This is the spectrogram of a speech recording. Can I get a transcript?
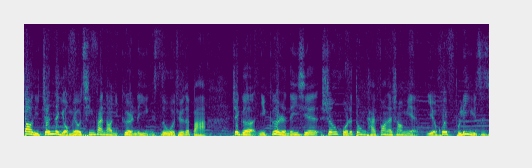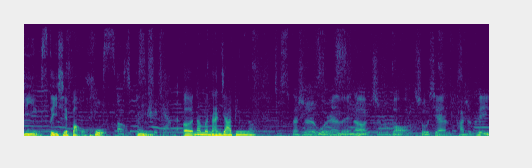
到底真的有没有侵犯到你个人的隐私？我觉得把这个你个人的一些生活的动态放在上面，也会不利于自己隐私的一些保护。嗯，是这样的。呃，那么男嘉宾呢？但是我认为呢，支付宝首先它是可以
